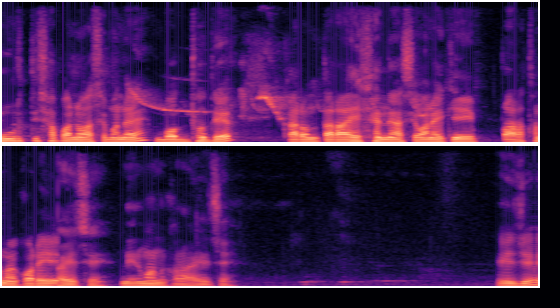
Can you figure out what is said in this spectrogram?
মূর্তি ছাপানো আছে মানে বৌদ্ধদের কারণ তারা এখানে আছে অনেকে প্রার্থনা করে হয়েছে নির্মাণ করা হয়েছে। এই যে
